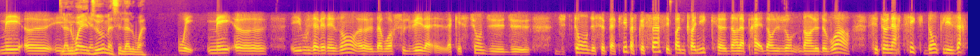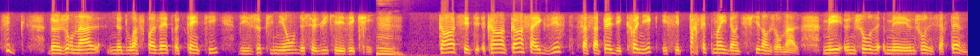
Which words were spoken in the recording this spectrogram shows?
Mais euh, la loi est dure, mais c'est la loi. Oui, mais euh, et vous avez raison euh, d'avoir soulevé la, la question du, du, du, ton de ce papier, parce que ça, c'est pas une chronique dans la dans le dans le devoir, c'est un article. Donc les articles d'un journal ne doivent pas être teintés des opinions de celui qui les écrit. Hmm. Quand, quand, quand ça existe, ça s'appelle des chroniques et c'est parfaitement identifié dans le journal. Mais une chose, mais une chose est certaine,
